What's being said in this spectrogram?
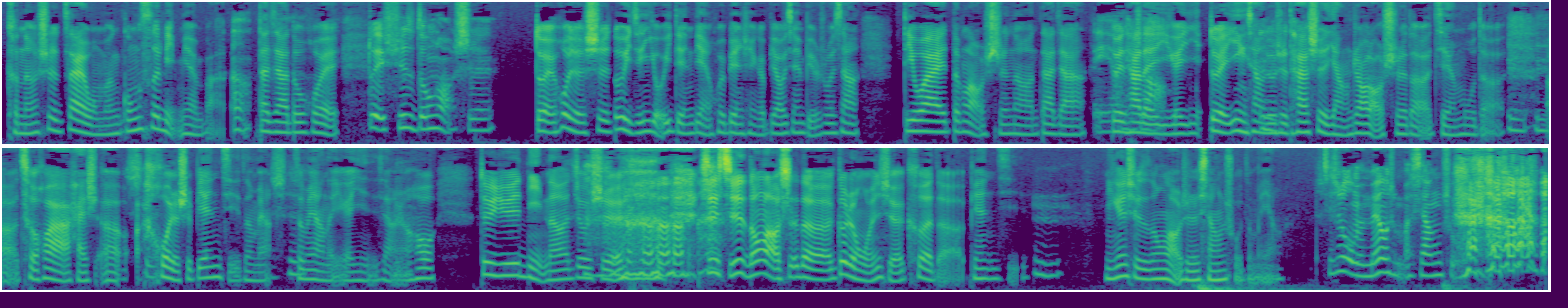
可能是在我们公司里面吧，嗯，大家都会对徐子东老师，对，或者是都已经有一点点会变成一个标签，比如说像。D.Y. 邓老师呢？大家对他的一个印对印象就是他是杨照老师的节目的呃策划还是呃或者是编辑怎么样这么样的一个印象。然后对于你呢，就是 是徐子东老师的各种文学课的编辑。嗯，你跟徐子东老师相处怎么样？其实我们没有什么相处。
